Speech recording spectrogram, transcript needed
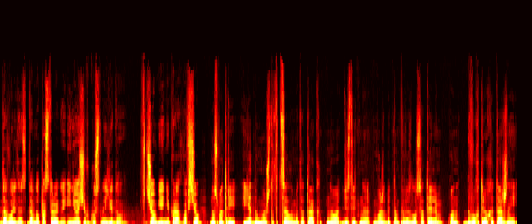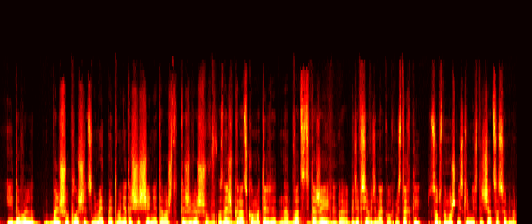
довольно давно построенную, и не очень вкусную еду. В чем я не прав? Во всем? Ну смотри, я думаю, что в целом это так, но действительно, может быть, нам повезло с отелем. Он двух-трехэтажный и довольно большую площадь занимает, поэтому нет ощущения того, что ты живешь, в, знаешь, в городском отеле на 20 этажей, э, где все в одинаковых местах, ты, собственно, можешь ни с кем не встречаться особенно.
